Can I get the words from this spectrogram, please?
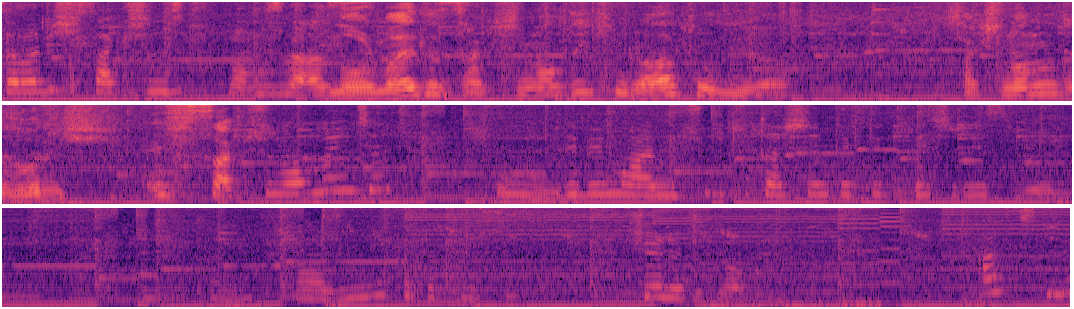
Sana bir sakşıncı tutmamız lazım. Normalde sakşın olduğu için rahat oluyor. Sakşın olunca zor iş. E, sakşın olmayınca Hmm. bir de benim ağrım şu bütün taşlarını tek tek peşine. Tamam. Ağzını niye kapatıyorsun? Şöyle tut bak. Aç dilini.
